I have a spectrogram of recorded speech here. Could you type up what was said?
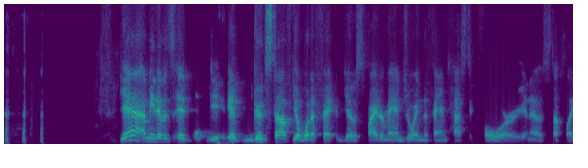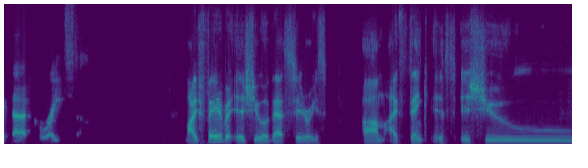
Yeah, I mean, it was it, it good stuff. You know, what if you know Spider Man joined the Fantastic Four? You know, stuff like that. Great stuff. My favorite issue of that series, um, I think it's issue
